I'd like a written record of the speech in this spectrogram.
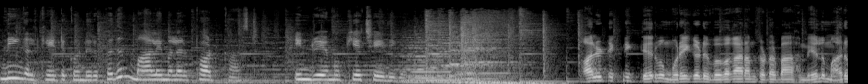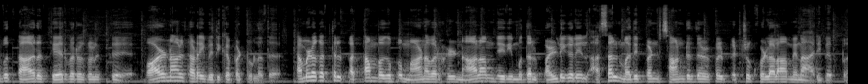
நீங்கள் கேட்டுக்கொண்டிருப்பது மாலைமலர் பாட்காஸ்ட் இன்றைய முக்கிய செய்திகள். பாலிடெக்னிக் தேர்வு முறைகேடு விவகாரம் தொடர்பாக மேலும் அறுபத்தாறு தேர்வர்களுக்கு வாழ்நாள் தடை விதிக்கப்பட்டுள்ளது. தமிழகத்தில் பத்தாம் வகுப்பு மாணவர்கள் நாலாம் தேதி முதல் பள்ளிகளில் அசல் மதிப்பெண் சான்றிதழ்கள் பெற்றுக் கொள்ளலாம் என அறிவிப்பு.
